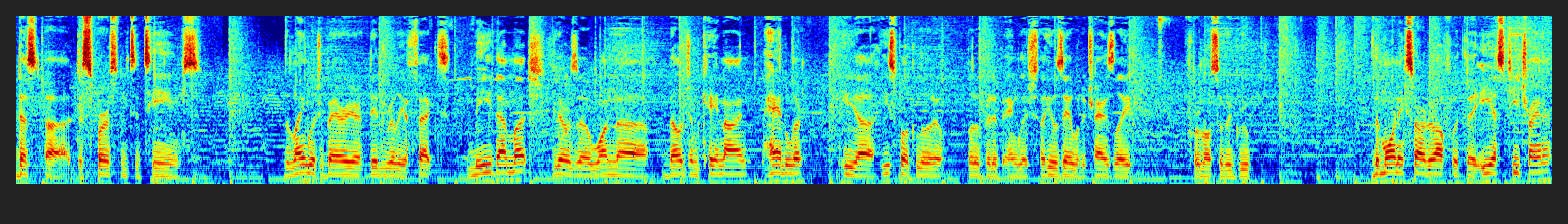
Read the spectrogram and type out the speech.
dis uh, dispersed into teams. The language barrier didn't really affect me that much. There was a one uh, Belgium K9 handler. He, uh, he spoke a little, little bit of English, so he was able to translate for most of the group. The morning started off with the EST trainer.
